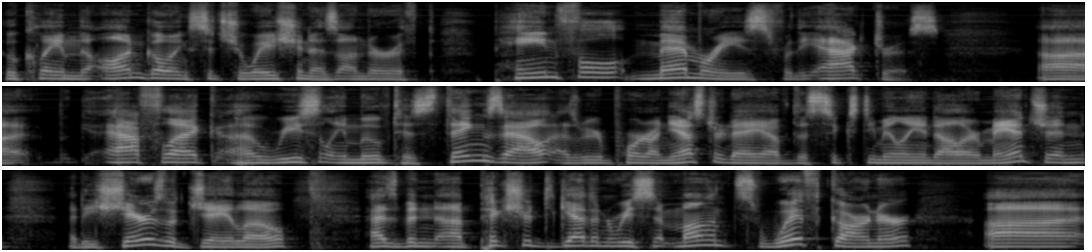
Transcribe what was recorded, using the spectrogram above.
who claim the ongoing situation has unearthed painful memories for the actress. Uh, Affleck, uh, recently moved his things out, as we reported on yesterday, of the $60 million mansion that he shares with J-Lo, has been uh, pictured together in recent months with Garner, uh,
